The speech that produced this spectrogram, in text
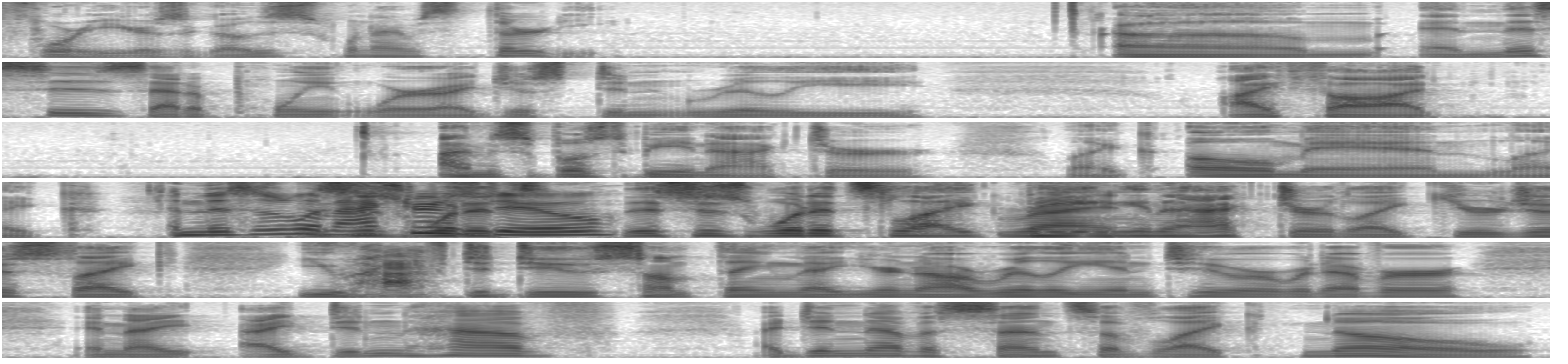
Four years ago. This is when I was thirty. Um, and this is at a point where I just didn't really. I thought I'm supposed to be an actor. Like, oh man, like And this is what this actors it's- do. This is what it's like Right. being an actor. Like you're just like you have to do something that you're not really into or whatever. And I I didn't have I didn't have a sense of like no,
